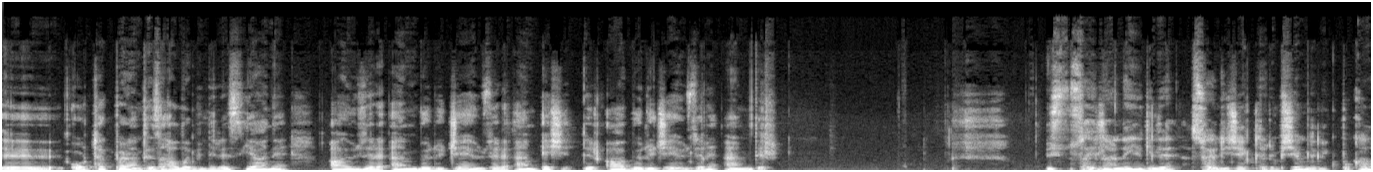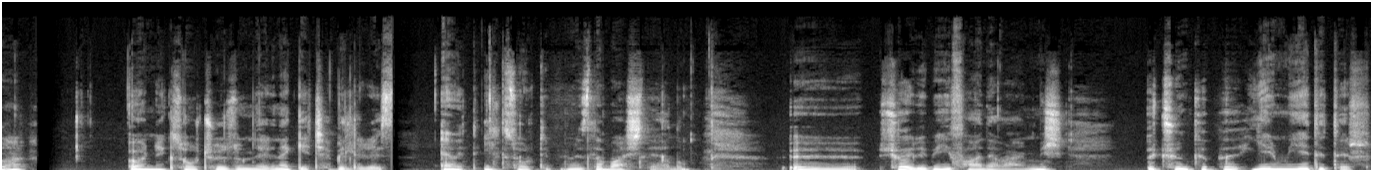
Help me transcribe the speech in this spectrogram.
e, ortak paranteze alabiliriz. Yani a üzeri m bölü c üzeri m eşittir a bölü c üzeri m'dir. Üstü sayılarla ilgili söyleyeceklerim şimdilik bu kadar. Örnek soru çözümlerine geçebiliriz. Evet ilk soru tipimizle başlayalım. Ee, şöyle bir ifade vermiş. 3'ün küpü 27'dir.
